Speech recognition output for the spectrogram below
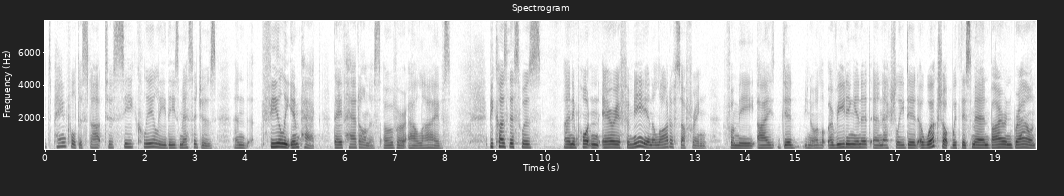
It's painful to start to see clearly these messages and feel the impact they've had on us over our lives. Because this was an important area for me in a lot of suffering for me. I did, you know, a reading in it and actually did a workshop with this man, Byron Brown,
